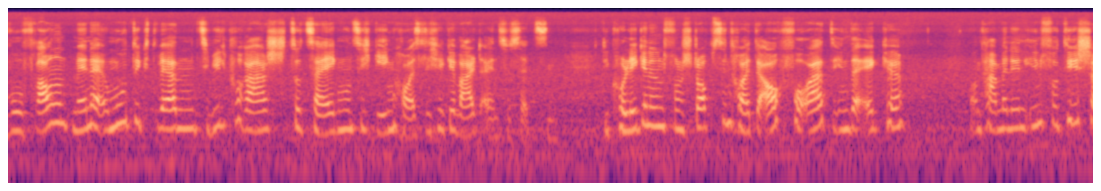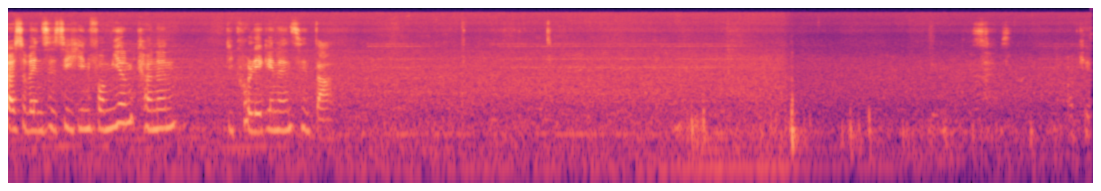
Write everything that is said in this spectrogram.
wo Frauen und Männer ermutigt werden, Zivilcourage zu zeigen und sich gegen häusliche Gewalt einzusetzen. Die Kolleginnen von Stopp sind heute auch vor Ort in der Ecke und haben einen Infotisch, also wenn Sie sich informieren können, die Kolleginnen sind da. Okay.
